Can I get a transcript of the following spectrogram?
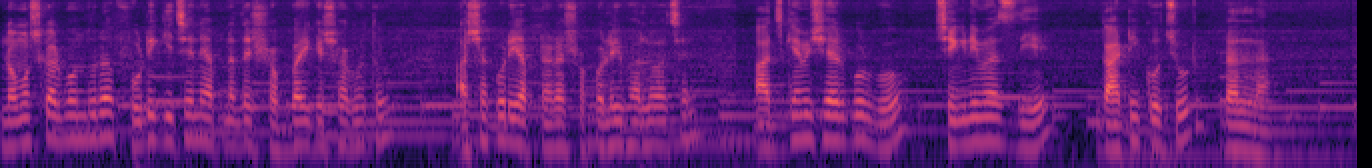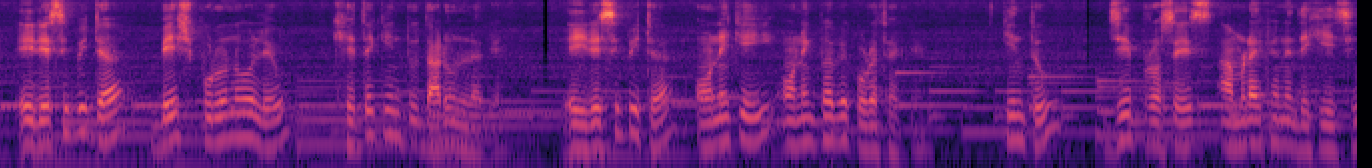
নমস্কার বন্ধুরা ফুডি কিচেনে আপনাদের সবাইকে স্বাগত। আশা করি আপনারা সকলেই ভালো আছেন। আজকে আমি শেয়ার করব চিংড়ি মাছ দিয়ে গাটি কচুর ডালনা এই রেসিপিটা বেশ পুরনো হলেও খেতে কিন্তু দারুণ লাগে। এই রেসিপিটা অনেকেই অনেকভাবে করে থাকে। কিন্তু যে প্রসেস আমরা এখানে দেখিয়েছি,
